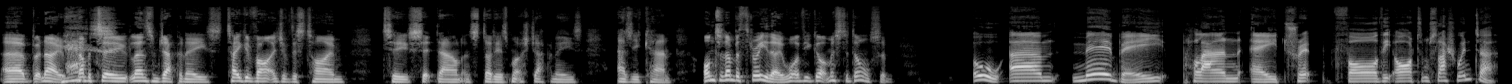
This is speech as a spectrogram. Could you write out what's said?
Uh, but no, Yes. number two, learn some Japanese. Take advantage of this time to sit down and study as much Japanese as you can. On to number three, though. What have you got, Mr. Donaldson? Oh, um, maybe plan a trip for the autumn slash winter.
